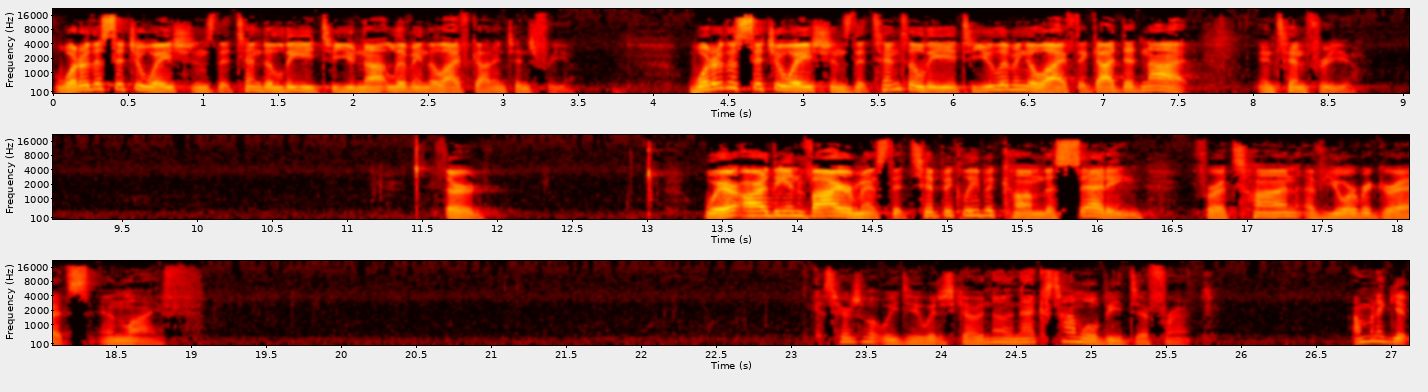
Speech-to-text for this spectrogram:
what are the situations that tend to lead to you not living the life God intends for you? What are the situations that tend to lead to you living a life that God did not intend for you? Third, where are the environments that typically become the setting for a ton of your regrets in life? Because here's what we do we just go, no, next time will be different. I'm going to get,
